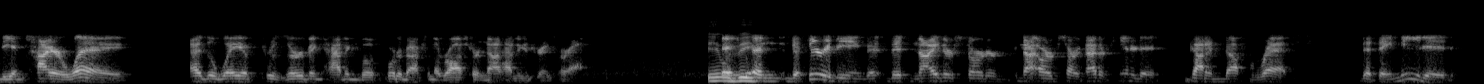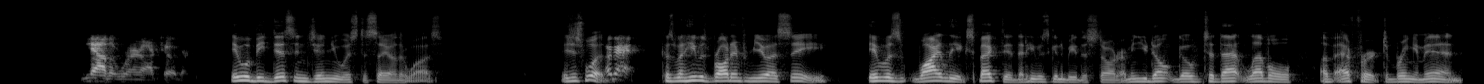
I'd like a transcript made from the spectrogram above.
the entire way as a way of preserving having both quarterbacks on the roster and not having a transfer out? It would and, be and the theory being that, that neither starter, not, or sorry, neither candidate got enough reps that they needed. Now that we're in October, it would be disingenuous to say otherwise. It just would. okay, Because when he was brought in from USC, it was widely expected that he was going to be the starter. I mean, you don't go to that level of effort to bring him in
